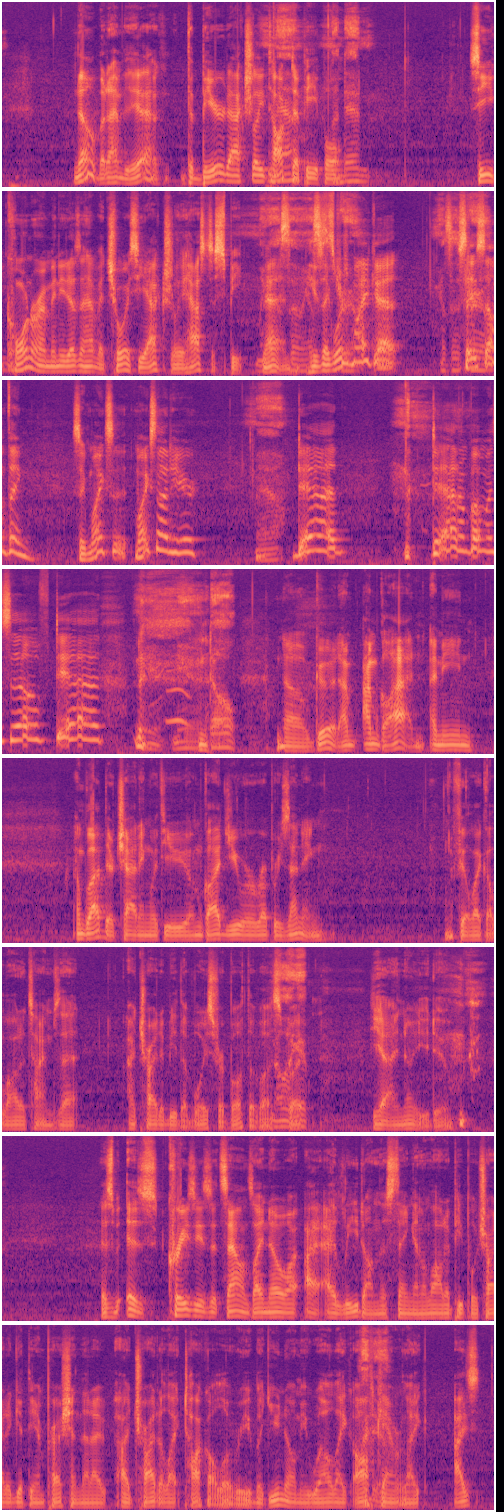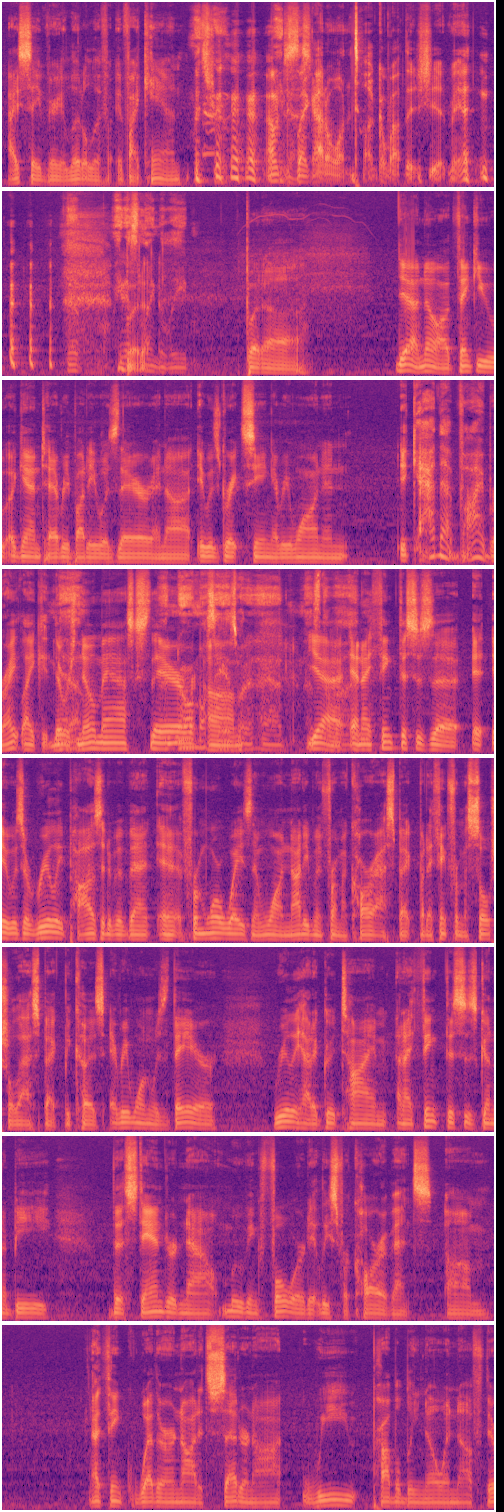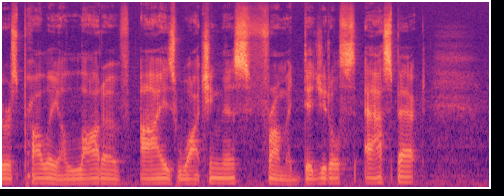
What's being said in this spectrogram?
No, but I'm yeah. The beard actually talked Yeah, to people. I did. See, you corner him and he doesn't have a choice. He actually has to speak. Then so. He's like, "Where's true. Mike at? Say something." It's like Mike's Mike's not here. Yeah, Dad, Dad, I'm by myself. Dad. need, need an adult. No, good. I'm I'm glad. I mean, I'm glad they're chatting with you. I'm glad you were representing. I feel like a lot of times that I try to be the voice for both of us, like but it. yeah, I know you do. as as crazy as it sounds, I know I, I lead on this thing, and a lot of people try to get the impression that I, I try to like talk all over you, but you know me well, like off camera, like I, I say very little if if I can. That's true. I'm He just does. like I don't want to talk about this shit, man. Yep. He doesn't But, uh, like to lead. but uh yeah no uh, thank you again to everybody who was there and uh it was great seeing everyone and it had that vibe right like there was no masks there Normalcy is um, what it had. That's yeah and i think this is a it, it was a really positive event uh, for more ways than one not even from a car aspect but i think from a social aspect because everyone was there really had a good time and i think this is going to be the standard now moving forward at least for car events um I think whether or not it's said or not, we probably know enough. There was probably a lot of eyes watching this from a digital aspect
